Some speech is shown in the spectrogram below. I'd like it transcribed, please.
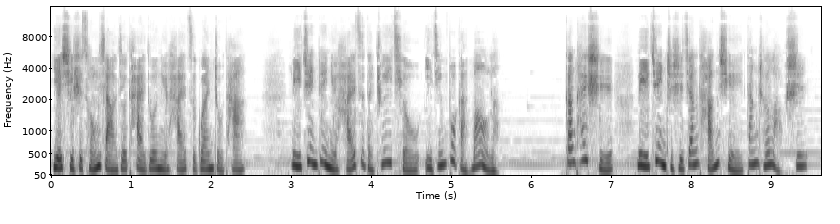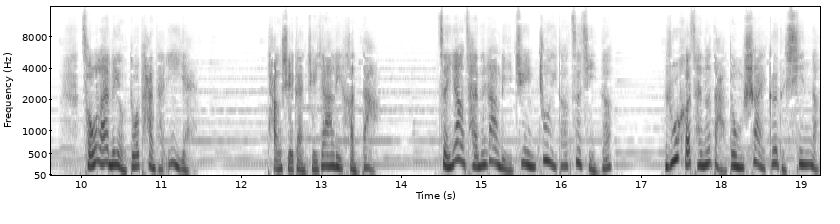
也许是从小就太多女孩子关注他，李俊对女孩子的追求已经不感冒了。刚开始，李俊只是将唐雪当成老师，从来没有多看她一眼。唐雪感觉压力很大，怎样才能让李俊注意到自己呢？如何才能打动帅哥的心呢？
